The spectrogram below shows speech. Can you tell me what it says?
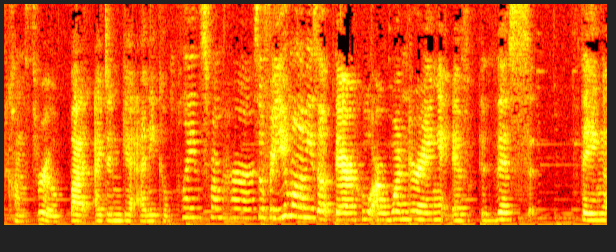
come through but I didn't get any complaints from her. So for you mommies out there who are wondering if this thing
